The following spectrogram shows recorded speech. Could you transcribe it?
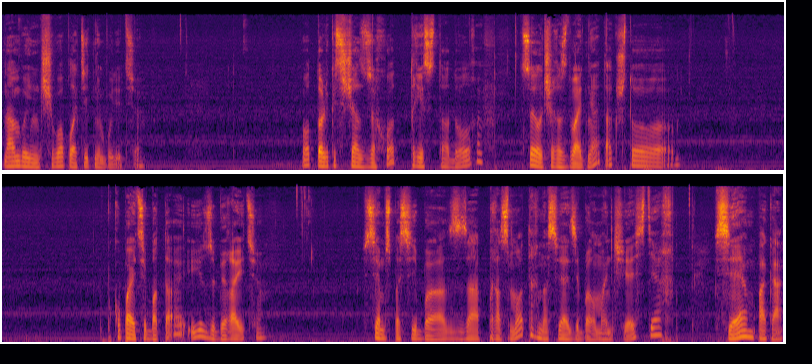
Нам вы ничего платить не будете. Вот только сейчас заход 300 долларов. Сейл через два дня, так что покупайте бота и забирайте. Всем спасибо за просмотр. На связи был Манчестер. Всем пока.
